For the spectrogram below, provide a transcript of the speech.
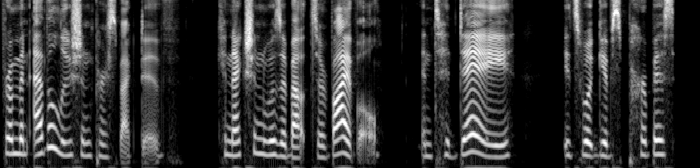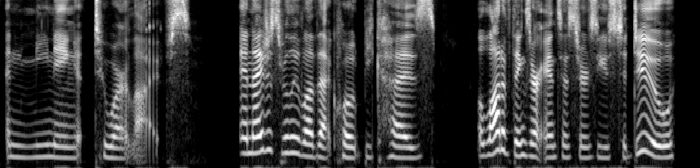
From an evolution perspective, connection was about survival. And today, it's what gives purpose and meaning to our lives. And I just really love that quote because a lot of things our ancestors used to do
